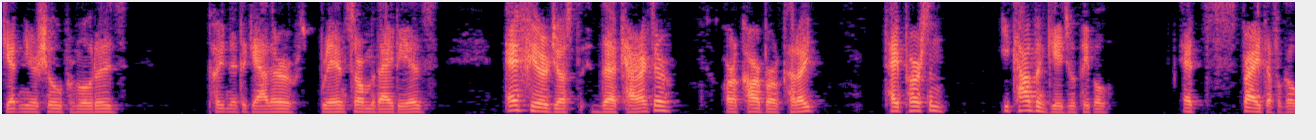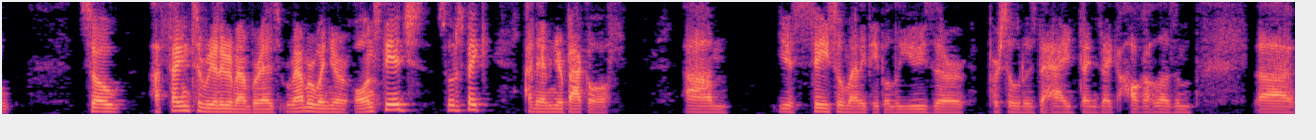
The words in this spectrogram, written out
getting your show promoted, putting it together, brainstorming with ideas if you're just the character or a cardboard cutout type person, you can't engage with people. It's very difficult. So a thing to really remember is remember when you're on stage, so to speak, and then when you're back off. Um, you see so many people who use their personas to hide things like alcoholism, uh,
